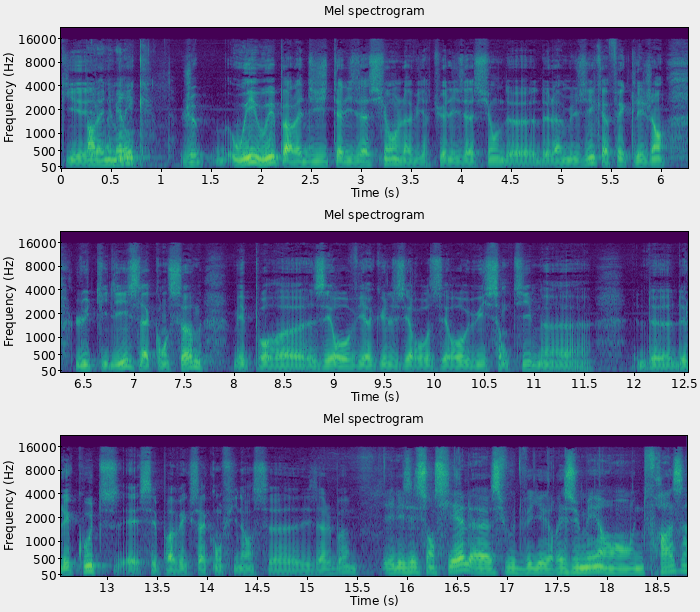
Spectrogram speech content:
qui est... Par le numérique oui, oui, par la digitalisation, la virtualisation de, la musique a fait que les gens l'utilisent, la consomment, mais pour 0,008 euh, centimes euh, de, de l'écoute. Et c'est pas avec ça qu'on finance euh, des albums. Et les essentiels, si vous deviez résumer en une phrase?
